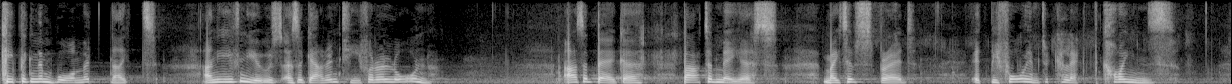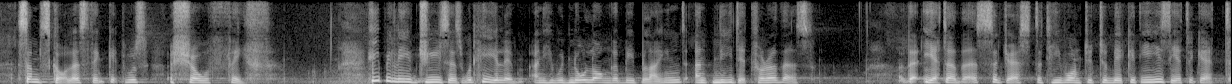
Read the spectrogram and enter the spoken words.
keeping them warm at night and even used as a guarantee for a loan. As a beggar, Bartimaeus might have spread it before him to collect coins. Some scholars think it was a show of faith. He believed Jesus would heal him and he would no longer be blind and need it for others. Yet others suggest that he wanted to make it easier to get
